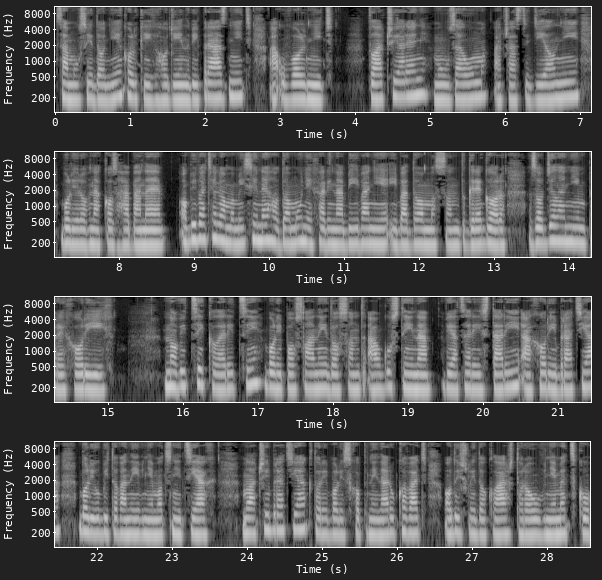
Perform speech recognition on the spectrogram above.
sa musí do niekoľkých hodín vyprázdniť a uvoľniť Tlačiareň, múzeum a časť dielní boli rovnako zhabané. Obyvateľom misijného domu nechali na bývanie iba dom St. Gregor s oddelením pre chorých – Novici klerici boli poslaní do St. Augustína. Viacerí starí a chorí bratia boli ubytovaní v nemocniciach. Mladší bratia, ktorí boli schopní narukovať, odišli do kláštorov v Nemecku,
